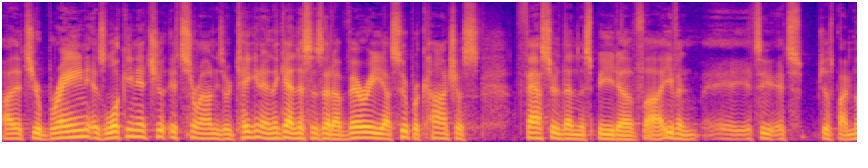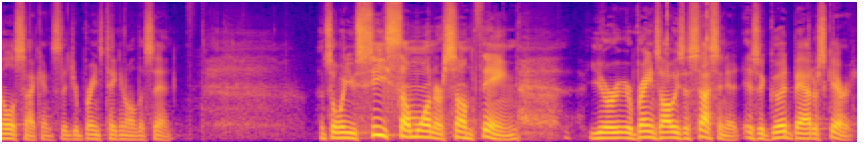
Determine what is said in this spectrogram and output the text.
uh, it's your brain is looking at your, its surroundings or taking, and again, this is at a very uh, super conscious, faster than the speed of uh, even, it's, it's just by milliseconds that your brain's taking all this in. And so when you see someone or something, your, your brain's always assessing it. Is it good, bad, or scary?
